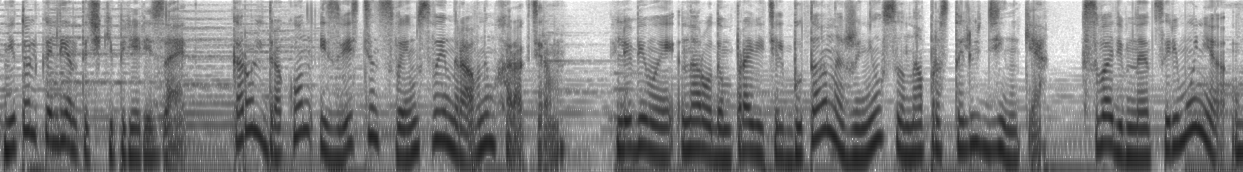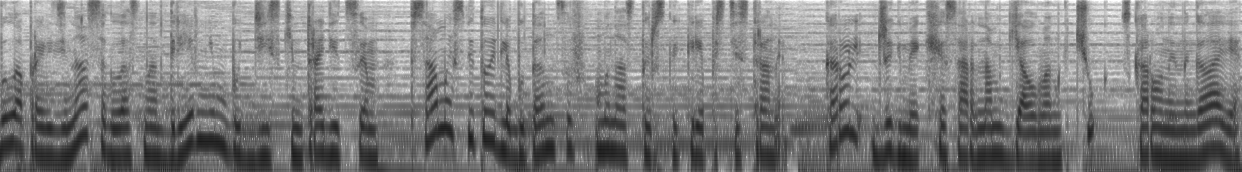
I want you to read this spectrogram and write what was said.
Не только ленточки перерезает. Король-дракон известен своим своенравным характером. Любимый народом правитель Бутана женился на простолюдинке – Свадебная церемония была проведена согласно древним буддийским традициям в самой святой для бутанцев монастырской крепости страны. Король Джигме Кхесар Намгьял Вангчук с короной на голове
